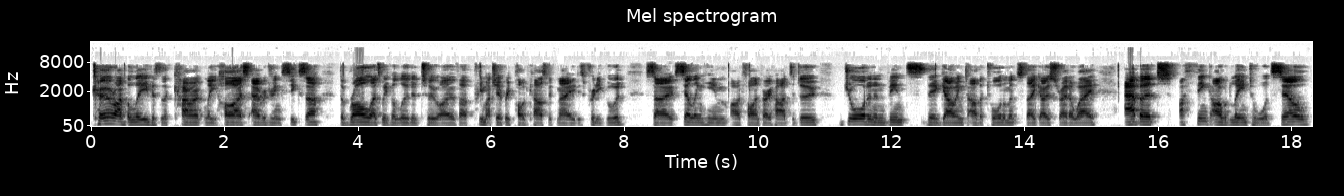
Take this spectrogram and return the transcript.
Kerr, I believe, is the currently highest averaging Sixer. The role, as we've alluded to over pretty much every podcast we've made, is pretty good. So selling him, I find very hard to do. Jordan and Vince, they're going to other tournaments. They go straight away. Abbott, I think I would lean towards sell.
